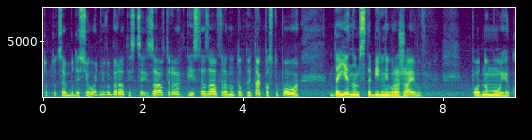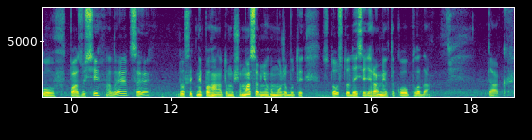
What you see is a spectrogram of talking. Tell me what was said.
Тобто це буде сьогодні вибиратись, це і завтра, післязавтра. Ну, тобто і так поступово дає нам стабільний врожай. По одному огірку в пазусі, але це досить непогано, тому що маса в нього може бути 100-110 грамів такого плода. Так,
